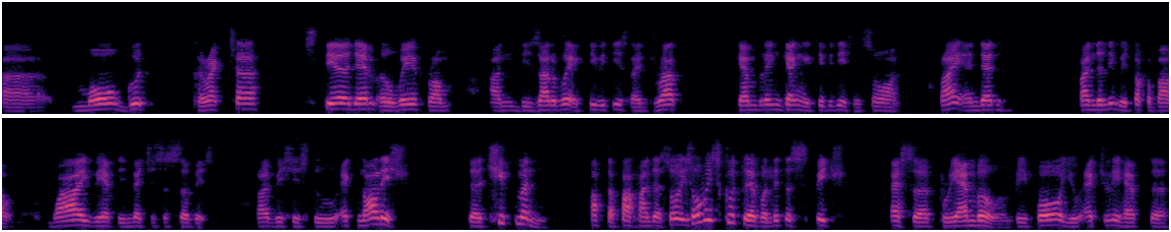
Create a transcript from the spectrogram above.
uh, uh, more good character, steer them away from undesirable activities like drug, gambling, gang activities, and so on, right? And then finally, we talk about why we have the investiture service, right? Which is to acknowledge the achievement of the Pathfinder. So it's always good to have a little speech as a preamble before you actually have the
